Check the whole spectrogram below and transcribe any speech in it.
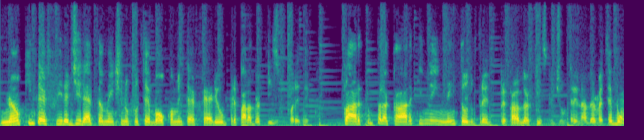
não que interfira diretamente no futebol como interfere o preparador físico, por exemplo. Claro que, claro que nem, nem todo pre- preparador físico de um treinador vai ser bom.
